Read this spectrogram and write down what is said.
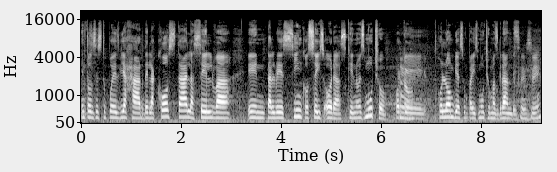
Entonces tú puedes viajar de la costa a la selva en tal vez cinco o seis horas, que no es mucho, porque Colombia es un país mucho más grande. Sí, sí.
